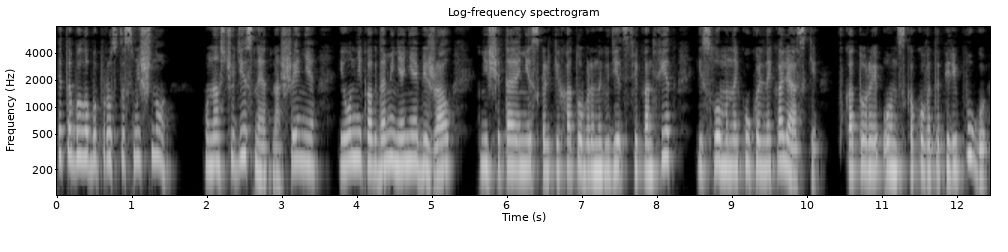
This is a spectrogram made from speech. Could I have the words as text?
Это было бы просто смешно. У нас чудесные отношения, и он никогда меня не обижал, не считая нескольких отобранных в детстве конфет и сломанной кукольной коляски, в которой он с какого-то перепугу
